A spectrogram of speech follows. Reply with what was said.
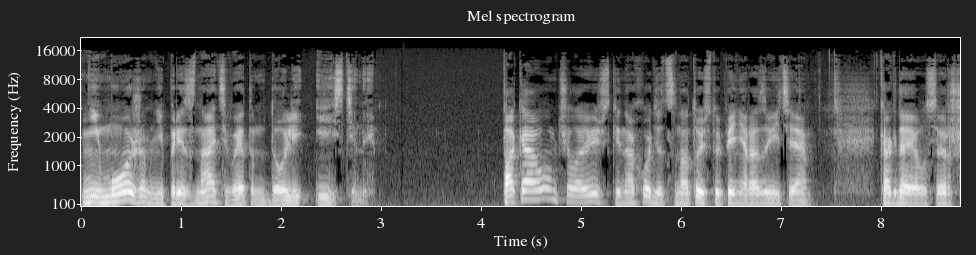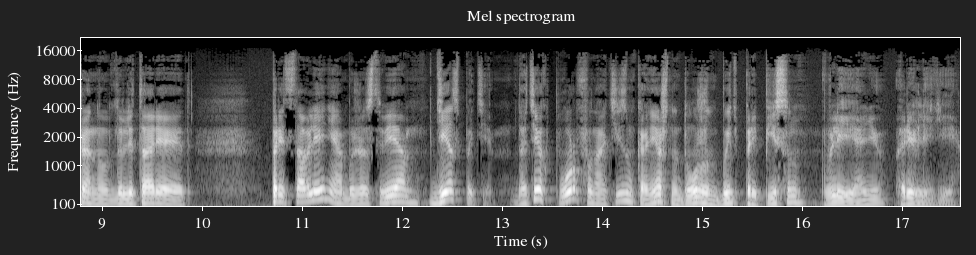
не можем не признать в этом доли истины. Пока ум человеческий находится на той ступени развития, когда его совершенно удовлетворяет представление о божестве деспоте, до тех пор фанатизм, конечно, должен быть приписан влиянию религии.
